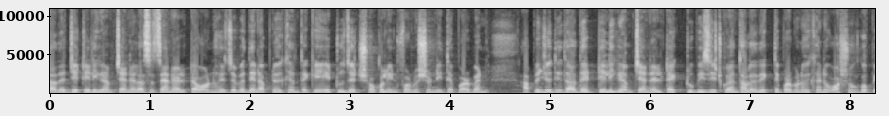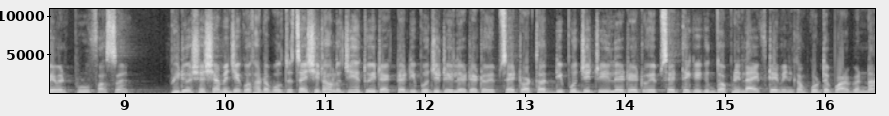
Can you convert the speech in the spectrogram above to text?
তাদের যে টেলিগ্রাম চ্যানেল আছে চ্যানেলটা অন হয়ে যাবে। দেন আপনি ওইখান থেকে এ টু জেড সকল ইনফরমেশন নিতে পারবেন। আপনি যদি তাদের টেলিগ্রাম চ্যানেলটা একটু ভিজিট করেন, তাহলে দেখতে পারবেন ওইখানে অসংখ্য পেমেন্ট প্রুফ আছে। ভিডিও শেষে আমি যে কথাটা বলতে চাই, সেটা হলো যেহেতু এটা একটা ডিপোজিট রিলেটেড ওয়েবসাইট অর্থাৎ ডিপোজিট রিলেটেড ওয়েবসাইট থেকে কিন্তু আপনি লাইফ টাইম ইনকাম করতে পারবেন না।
